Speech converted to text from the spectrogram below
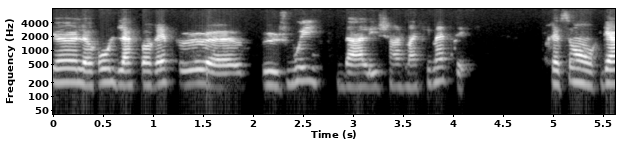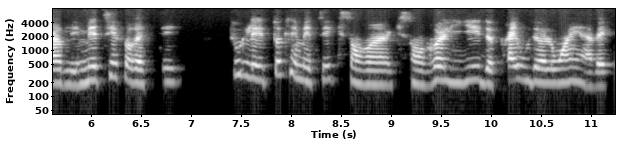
que le rôle de la forêt peut, euh, peut jouer dans les changements climatiques? Après ça, on regarde les métiers forestiers, tous les, tous les métiers qui sont, euh, qui sont reliés de près ou de loin avec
